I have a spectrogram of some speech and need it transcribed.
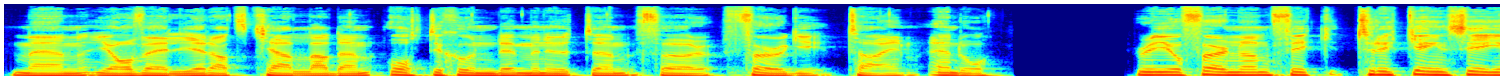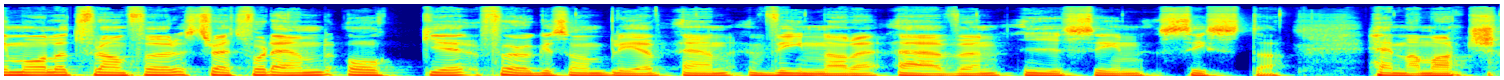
men jag väljer att kalla den 87 minuten för Fergie time ändå. Rio Ferdinand fick trycka in segermålet framför Stratford End och eh, Ferguson blev en vinnare även i sin sista hemmamatch.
